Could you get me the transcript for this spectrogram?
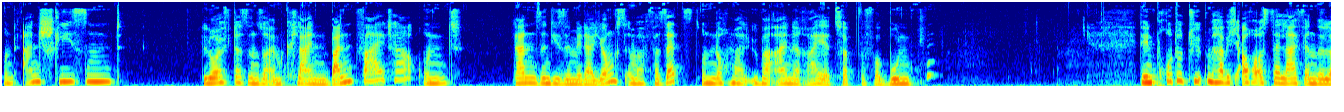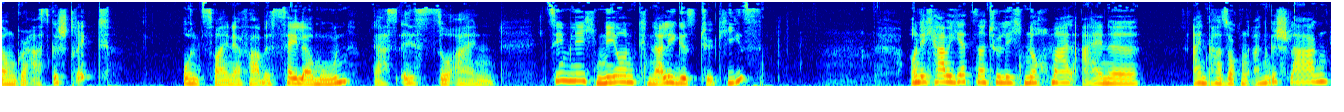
und anschließend läuft das in so einem kleinen Band weiter und dann sind diese Medaillons immer versetzt und nochmal über eine Reihe Zöpfe verbunden. Den Prototypen habe ich auch aus der Life in the Long Grass gestrickt und zwar in der Farbe Sailor Moon. Das ist so ein ziemlich neonknalliges Türkis. Und ich habe jetzt natürlich nochmal eine, ein paar Socken angeschlagen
